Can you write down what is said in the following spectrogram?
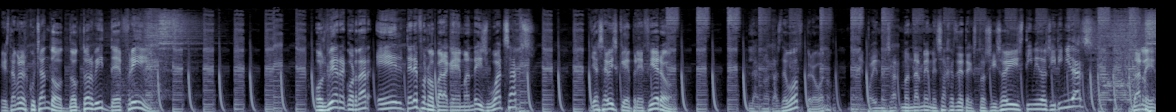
Estamos escuchando Doctor Beat de Free. Os voy a recordar el teléfono para que me mandéis WhatsApps. Ya sabéis que prefiero las notas de voz, pero bueno, podéis mandarme mensajes de texto. Si sois tímidos y tímidas, dale.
